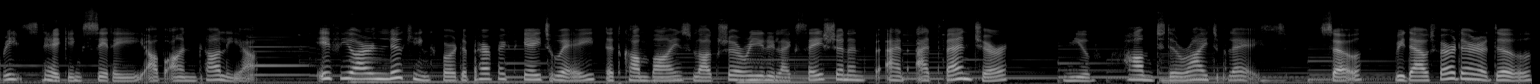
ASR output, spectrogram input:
breathtaking city of Antalya. If you are looking for the perfect gateway that combines luxury, relaxation, and, and adventure, you've come to the right place. So, without further ado,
